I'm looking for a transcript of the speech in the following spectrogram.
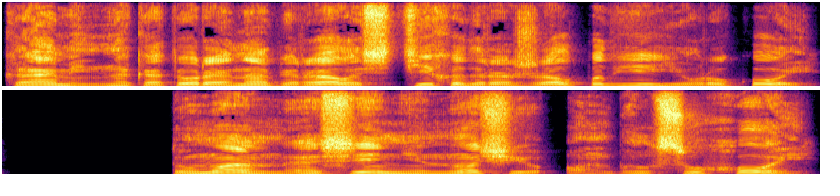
Камень, на который она опиралась, тихо дрожал под ее рукой. Туманной осенней ночью он был сухой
